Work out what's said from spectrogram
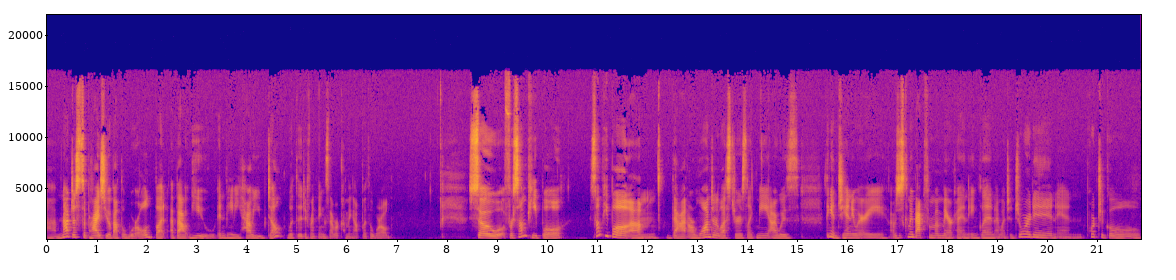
Um, not just surprised you about the world, but about you and maybe how you dealt with the different things that were coming up with the world. So, for some people, some people um, that are wanderlusters like me, I was, I think in January, I was just coming back from America and England. I went to Jordan and Portugal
